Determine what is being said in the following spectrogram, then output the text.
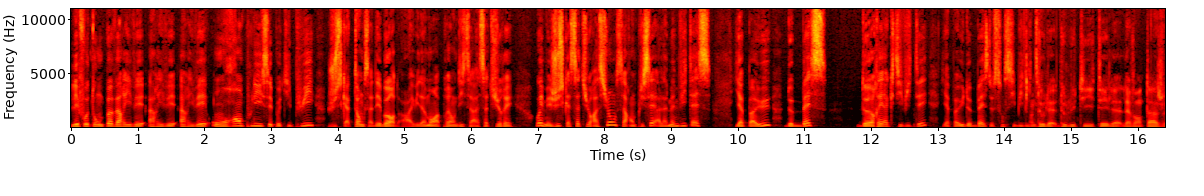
Les photons peuvent arriver, arriver, arriver, on remplit ces petits puits jusqu'à temps que ça déborde. Alors évidemment, après on dit ça a saturé. Oui, mais jusqu'à saturation, ça remplissait à la même vitesse. Il n'y a pas eu de baisse de réactivité, il n'y a pas eu de baisse de sensibilité. D'où l'utilité, l'avantage.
